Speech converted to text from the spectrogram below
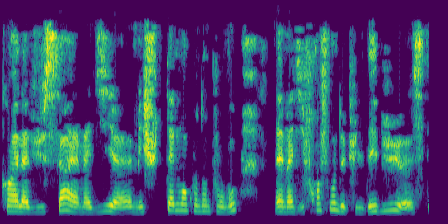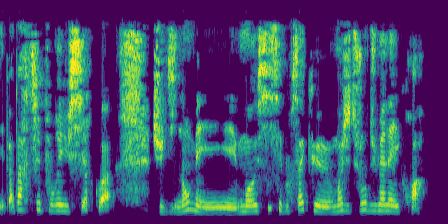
quand elle a vu ça, elle m'a dit, mais je suis tellement tellement contente pour vous. Elle m'a dit franchement depuis le début, euh, c'était pas parti pour réussir quoi. Je lui dis non mais moi aussi c'est pour ça que moi j'ai toujours du mal à y croire.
